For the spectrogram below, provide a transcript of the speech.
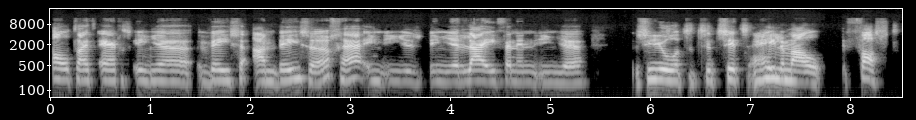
altijd ergens in je wezen aanwezig. Hè? In, in, je, in je lijf en in, in je ziel. Het, het, zit helemaal vast.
